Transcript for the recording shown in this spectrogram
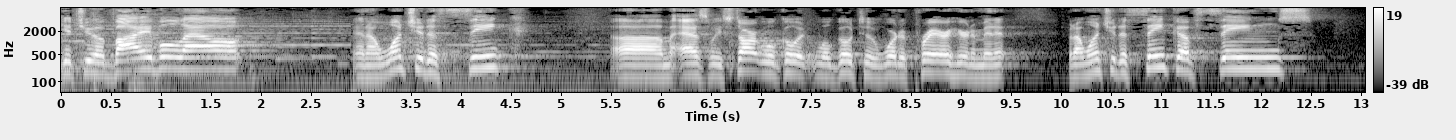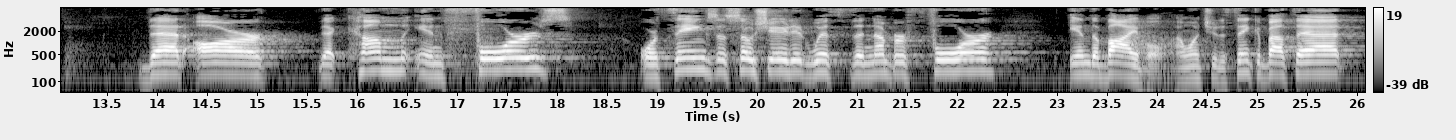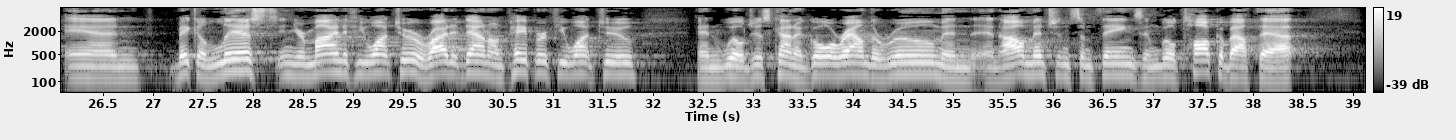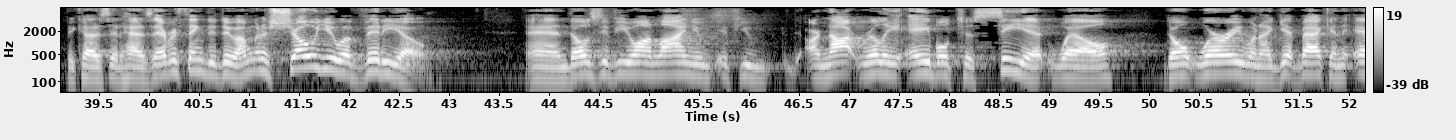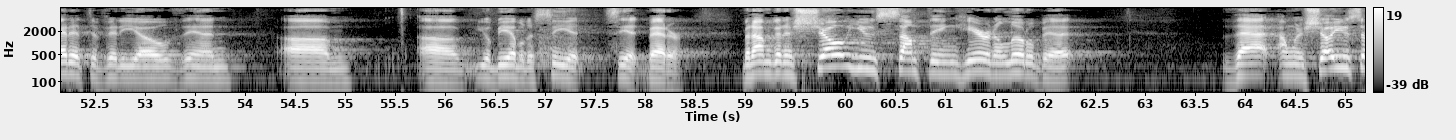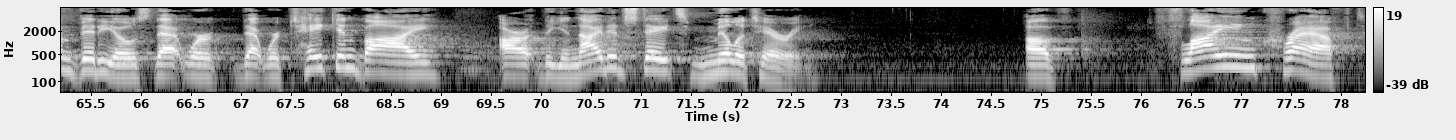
Get you a Bible out, and I want you to think. Um, as we start, we'll go we'll go to a word of prayer here in a minute, but I want you to think of things that are that come in fours or things associated with the number four in the Bible. I want you to think about that and make a list in your mind if you want to, or write it down on paper if you want to. And we'll just kind of go around the room and, and I'll mention some things and we'll talk about that because it has everything to do. I'm going to show you a video. And those of you online, you, if you are not really able to see it well, don't worry. When I get back and edit the video, then um, uh, you'll be able to see it, see it better. But I'm going to show you something here in a little bit that I'm going to show you some videos that were, that were taken by our, the United States military of flying craft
